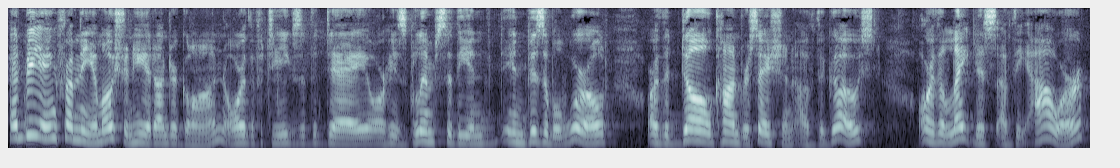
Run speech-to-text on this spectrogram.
And being, from the emotion he had undergone, or the fatigues of the day, or his glimpse of the in- invisible world, or the dull conversation of the ghost, or the lateness of the hour,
